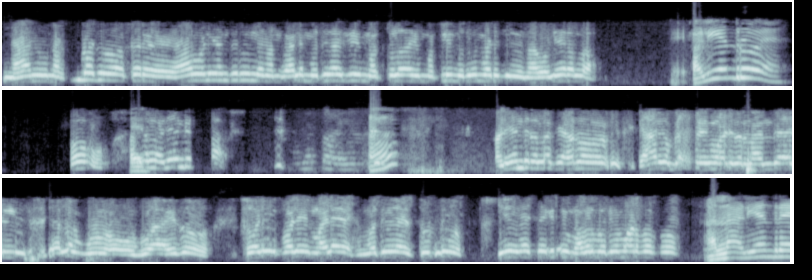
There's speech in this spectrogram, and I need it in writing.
ನಾನು ನರಸಿಂಹರಾಜು ಅಕ್ಕಾರೆ ಯಾವ ಹಳಿ ಅಂದ್ರು ಇಲ್ಲ. ನಮ್ಗೆ ಅಲ್ಲೇ ಮದುವೆ ಆಗಿ ಮಕ್ಕಳ ಮಕ್ಳಿಗೆ ಮದುವೆ ಮಾಡಿದ್ದೀವಿ. ನಾವು ಒಳಿಯರಲ್ಲ ಅಳಿ ಅಂದ್ರು? ಓ ಅಳಿಯಂದಿರಲ್ಲ ಯಾರೋ ಯಾರಿಗೋ ಬೆಸ್ಟ್ ಮಾಡಿದ್ರು ನಂದೇ ಅಲ್ಲಿ. ಎಲ್ಲ ಇದು ಸೋಳಿ ಪೊಳಿ ಮಳೆ ಮದುವೆ ದುಡ್ಡು. ಈ ಹೆಚ್ಚಾಗಿತ್ತು ಮಗಳು ಮದುವೆ ಮಾಡ್ಬೇಕು. ಅಲ್ಲ ಅಳಿ ಅಂದ್ರೆ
